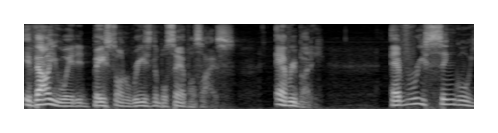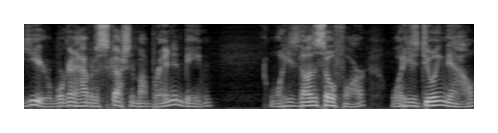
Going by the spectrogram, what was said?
evaluated based on reasonable sample size. Everybody. Every single year, we're going to have a discussion about Brandon Beane, what he's done so far, what he's doing now,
